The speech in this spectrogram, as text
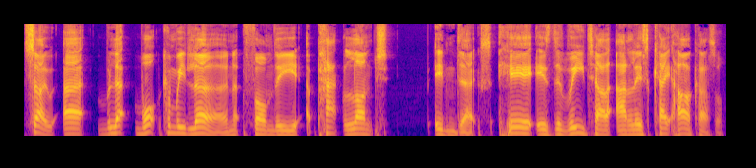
So, uh, le- what can we learn from the packed lunch index? Here is the retail analyst Kate Hardcastle.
